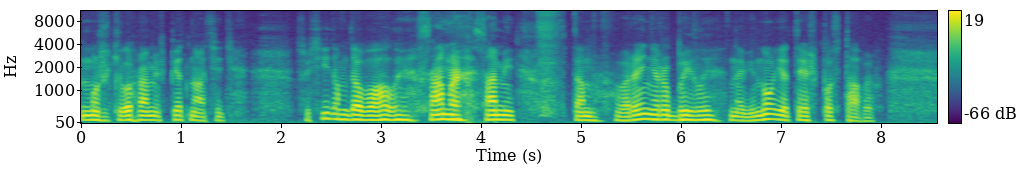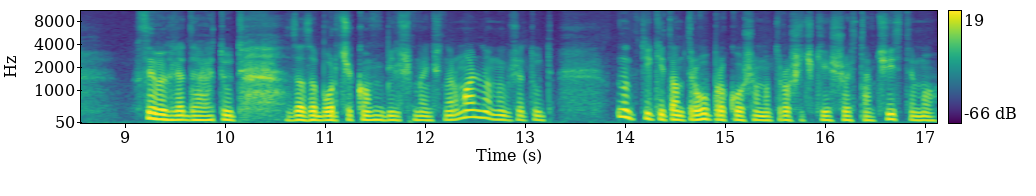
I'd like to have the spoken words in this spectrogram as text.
ну, може, кілограмів 15. Сусідам давали, саме, самі там варення робили, на віно я теж поставив. Все виглядає тут за заборчиком більш-менш нормально. Ми вже тут ну, тільки там траву прокошимо, трошечки щось там чистимо,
